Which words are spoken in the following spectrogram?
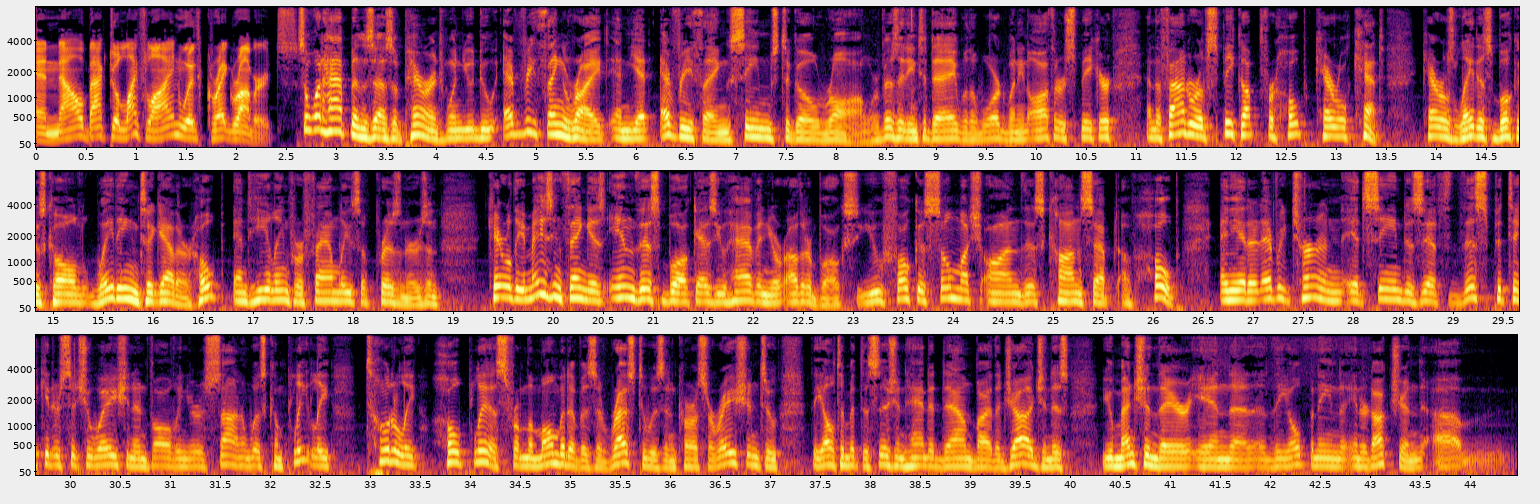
And now back to Lifeline with Craig Roberts. So, what happens as a parent when you do everything right and yet everything seems to go wrong? We're visiting today with award winning author, speaker, and the founder of Speak Up for Hope, Carol Kent. Carol's latest book is called Waiting Together Hope and Healing for Families of Prisoners. And Carol, the amazing thing is in this book, as you have in your other books, you focus so much on this concept of hope. And yet, at every turn, it seemed as if this particular situation involving your son was completely, totally hopeless from the moment of his arrest to his incarceration to the ultimate decision handed down by the judge. And as you mentioned there in uh, the opening introduction, um,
